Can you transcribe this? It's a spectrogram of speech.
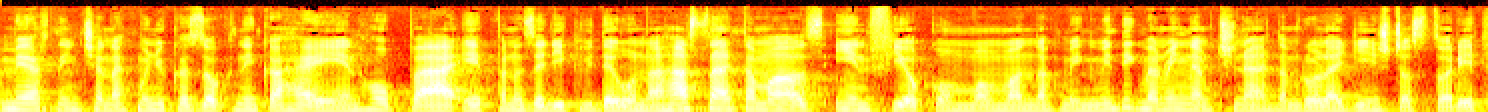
miért nincsenek mondjuk az oknik a helyén. Hoppá, éppen az egyik videónál használtam, az én fiokomban vannak még mindig, mert még nem csináltam róla egy Insta sztorit.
